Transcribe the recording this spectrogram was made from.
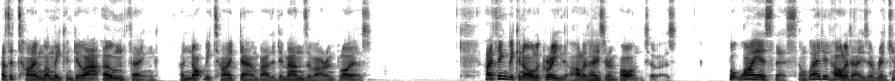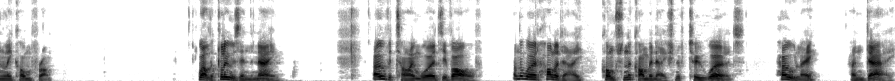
as a time when we can do our own thing and not be tied down by the demands of our employers. I think we can all agree that holidays are important to us. But why is this, and where did holidays originally come from? Well, the clue's in the name. Over time, words evolve, and the word holiday comes from the combination of two words holy and day.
